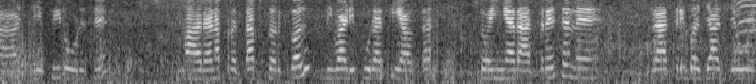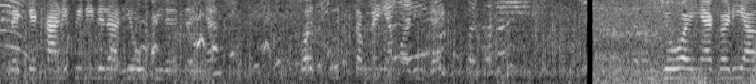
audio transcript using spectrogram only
આ જેપી રોડ છે મહારાણા પ્રતાપ સર્કલ દિવાળીપુરાથી આવતા. તો અહીંયા રાત્રે છે ને રાત્રિ બજાર જેવું એટલે કે ખાણીપીણીની લારીઓ ઊભી રહેશે અહીંયા. બધું જ તમને અહીંયા મળી જાય. જો અહીંયા ઘડી આ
